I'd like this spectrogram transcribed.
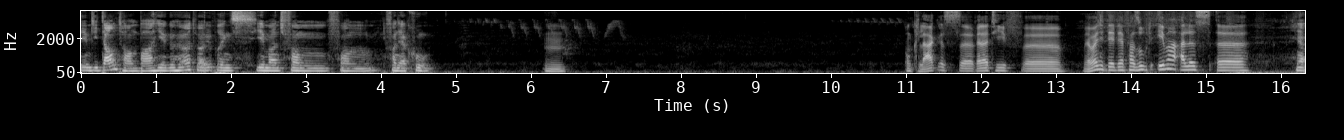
dem die Downtown Bar hier gehört, war übrigens jemand vom, vom, von der Crew. Mhm. Und Clark ist äh, relativ, äh, ja, weiß nicht, der, der versucht immer alles. Äh ja,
